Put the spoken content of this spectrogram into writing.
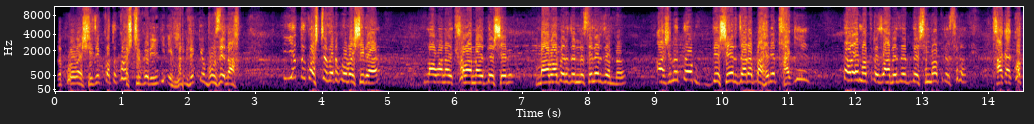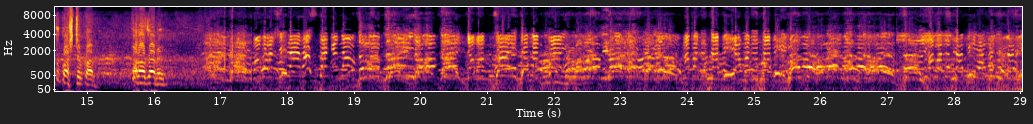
আমরা প্রবাসী যে কত কষ্ট করি এগুলো কেউ বোঝে না। এত কষ্ট করে প্রবাসীরা লাওয়া নাই খাওয়া নাই দেশের মা বাপের জন্য, ছেলের জন্য। আসলে তো দেশের যারা বাইরে থাকে, তারাই মাত্র জানে যে দেশের মাত্র ছেলে থাকা কত কষ্টকর। তারা জানে প্রবাসীরা রাস্তা কেন জবাব চাই জবাব চাই জবাব চাই জবাব চাই আমাদের দাবি আমাদের দাবি আমাদের দাবি আমাদের দাবি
